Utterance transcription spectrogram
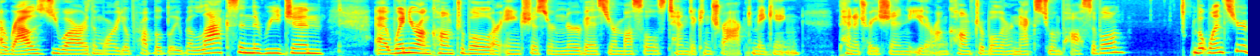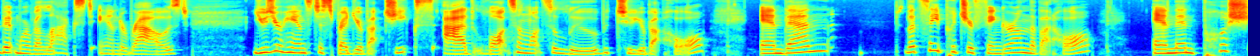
aroused you are, the more you'll probably relax in the region. Uh, when you're uncomfortable or anxious or nervous, your muscles tend to contract, making penetration either uncomfortable or next to impossible. But once you're a bit more relaxed and aroused, use your hands to spread your butt cheeks, add lots and lots of lube to your butthole, and then let's say put your finger on the butthole and then push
